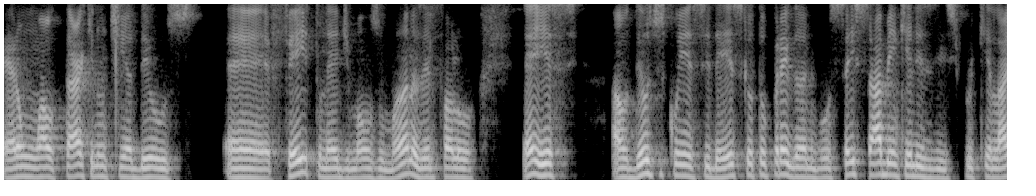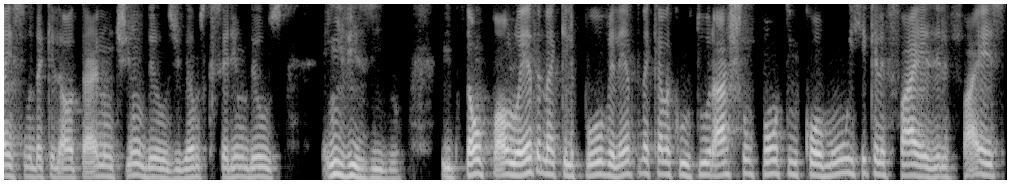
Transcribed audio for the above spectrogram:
era um altar que não tinha Deus é, feito, né, de mãos humanas. Ele falou: é esse, ao Deus desconhecido é esse que eu estou pregando. Vocês sabem que ele existe, porque lá em cima daquele altar não tinha um Deus, digamos que seria um Deus invisível. Então Paulo entra naquele povo, ele entra naquela cultura, acha um ponto em comum e o que, que ele faz? Ele faz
